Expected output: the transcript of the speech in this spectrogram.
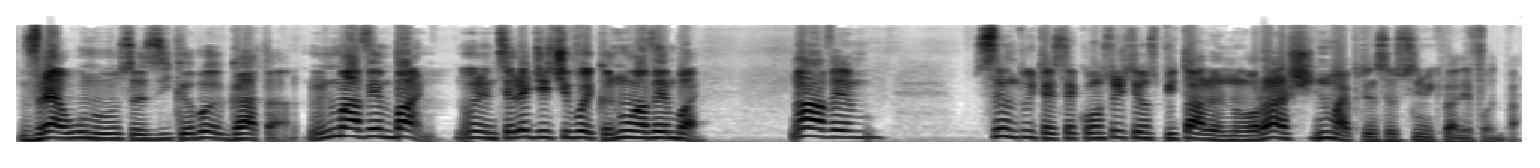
vrea unul să zică, bă, gata, noi nu mai avem bani. Noi înțelegeți și voi că nu avem bani. Nu avem, sunt, uite, se construiește un spital în oraș și nu mai putem să susținem echipa de fotbal.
